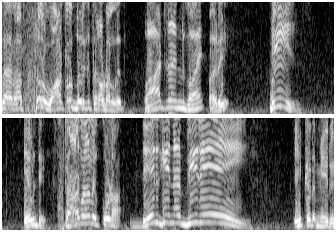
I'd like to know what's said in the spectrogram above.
సార్? అస్సలు వాటర్ దొరికి చావడం లేదు. వాటర్ ఎందుకో మరి? ప్లీజ్ ఏమిటి? స్నానానికి కూడా? దేనికైనా బీరే. ఇక్కడ మీరు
